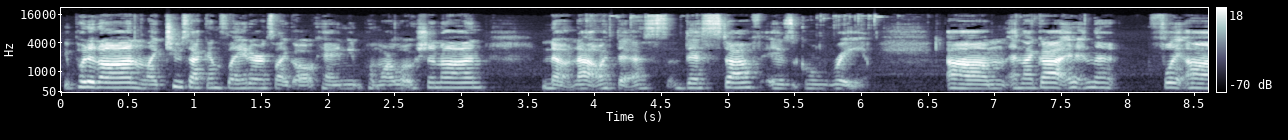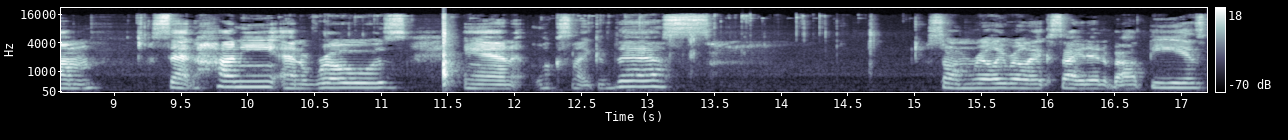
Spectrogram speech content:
you put it on, like two seconds later, it's like, okay, I need to put more lotion on. No, not with this. This stuff is great. Um, and I got it in the um, scent honey and rose, and it looks like this. So I'm really, really excited about these.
